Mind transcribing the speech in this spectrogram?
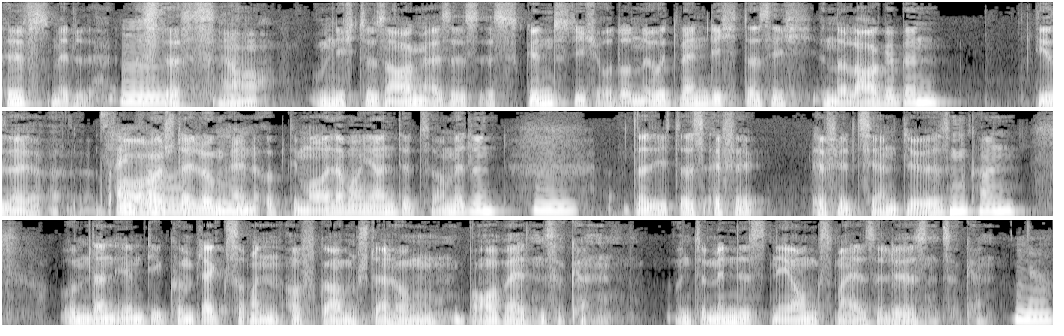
Hilfsmittel Mhm. ist das, ja. Um nicht zu sagen, also es ist günstig oder notwendig, dass ich in der Lage bin, diese Fragestellung, mhm. eine optimale Variante zu ermitteln, Hm. dass ich das effe effizient lösen kann, um dann eben die komplexeren Aufgabenstellungen bearbeiten zu können und zumindest näherungsweise lösen zu können. Ja.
